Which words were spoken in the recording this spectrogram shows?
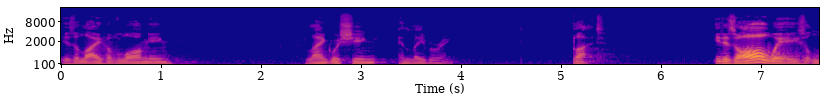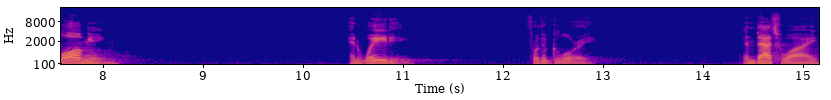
is a life of longing, languishing, and laboring. But it is always longing and waiting for the glory. And that's why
